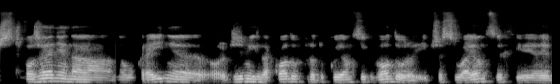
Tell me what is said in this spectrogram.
stworzenie na, na Ukrainie olbrzymich zakładów produkujących wodór i przesyłających je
